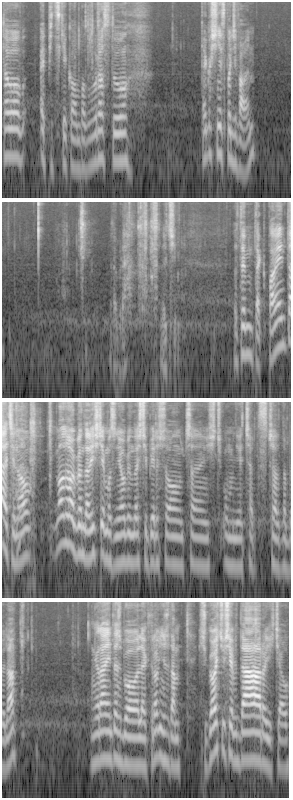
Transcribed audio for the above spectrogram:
To było epickie combo, po prostu... Tego się nie spodziewałem. Dobra, lecimy. Zatem tak, pamiętacie, no, może oglądaliście, może nie oglądaliście pierwszą część u mnie z Czarnobyla. Generalnie też było o elektrowni, że tam jakiś gościu się wdarł i chciał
